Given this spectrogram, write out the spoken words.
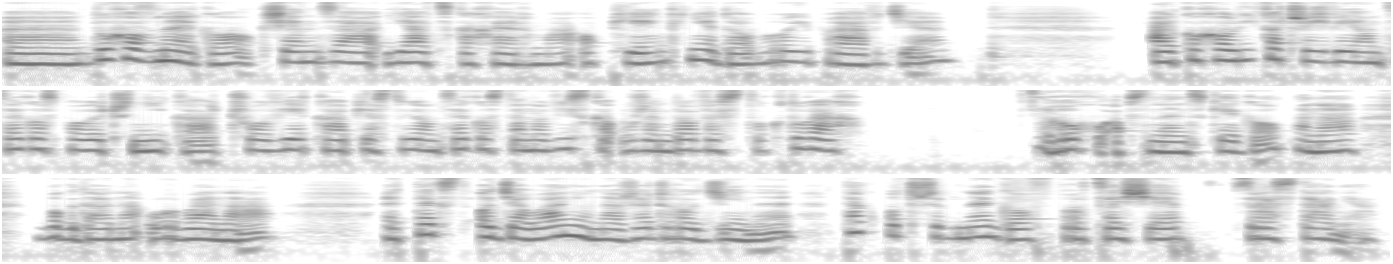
e, duchownego księdza Jacka Herma o pięknie, dobru i prawdzie, alkoholika trzeźwiejącego społecznika, człowieka piastującego stanowiska urzędowe w strukturach ruchu abstynenckiego, pana Bogdana Urbana, e, tekst o działaniu na rzecz rodziny, tak potrzebnego w procesie wzrastania.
